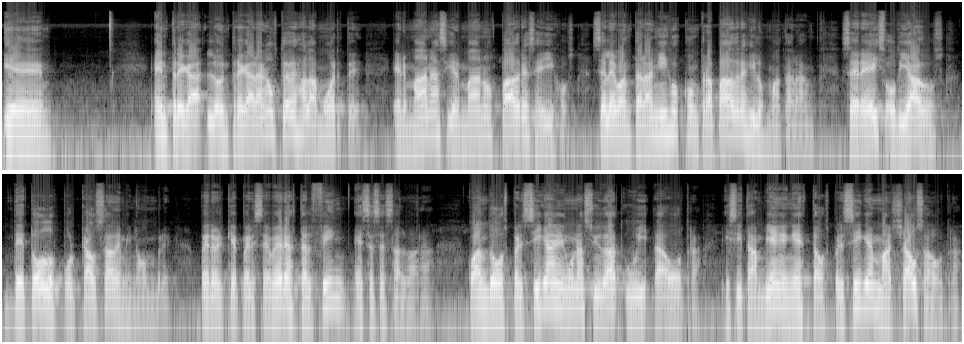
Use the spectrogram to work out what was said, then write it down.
Eh, lo entregarán a ustedes a la muerte hermanas y hermanos, padres e hijos. Se levantarán hijos contra padres y los matarán. Seréis odiados de todos por causa de mi nombre, pero el que persevere hasta el fin, ese se salvará. Cuando os persigan en una ciudad, huid a otra, y si también en esta os persiguen, marchaos a otra.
